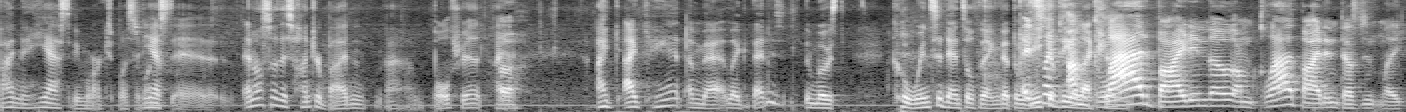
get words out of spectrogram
Biden, he has to be more explicit. He has to, and also this Hunter Biden uh, bullshit. I. I, I can't imagine. Like that is the most coincidental thing that the It's week like of the I'm election. glad Biden though. I'm glad Biden doesn't like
